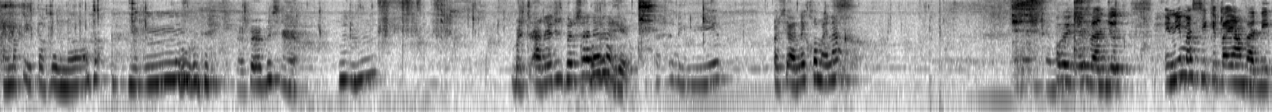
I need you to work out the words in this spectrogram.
Enak itahuna. Tapi habisnya. Bacaan itu berasa ada lagi. Kita sedikit. Bacaan kok enak. Oke guys lanjut. Ini masih kita yang tadi.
